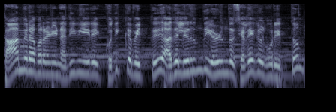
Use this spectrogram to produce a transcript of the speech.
தாமிரபரணி நதிநீரை கொதிக்க வைத்து அதிலிருந்து எழுந்த சிலைகள் குறித்தும்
